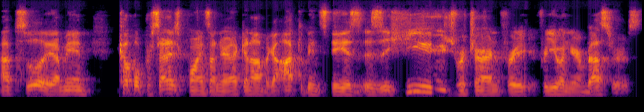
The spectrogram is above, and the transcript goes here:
Absolutely. I mean, a couple percentage points on your economic occupancy is, is a huge return for, for you and your investors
